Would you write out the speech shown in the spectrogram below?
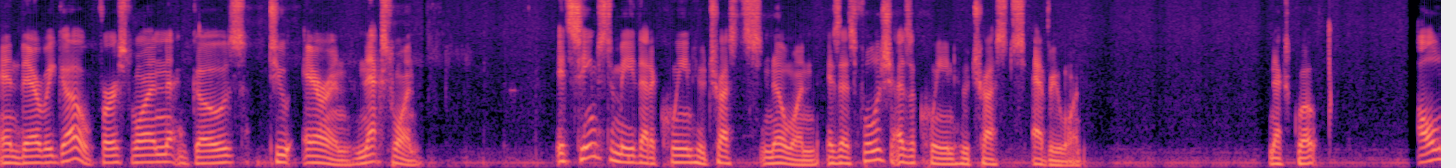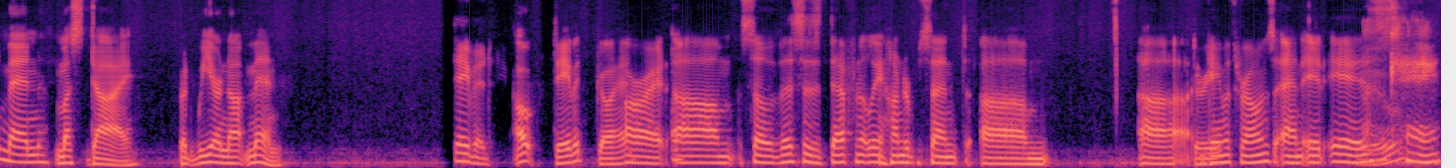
And there we go. First one goes to Aaron. Next one. It seems to me that a queen who trusts no one is as foolish as a queen who trusts everyone. Next quote. All men must die, but we are not men. David. Oh, David, go ahead. All right. Um, so this is definitely 100% um, uh, Three. Game of Thrones, and it is Okay.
